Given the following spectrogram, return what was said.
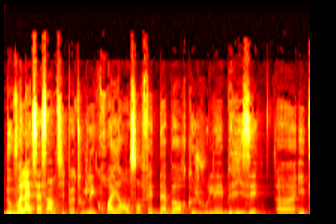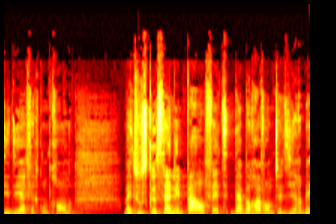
Donc voilà, ça c'est un petit peu toutes les croyances en fait d'abord que je voulais briser et t'aider à faire comprendre bah, tout ce que ça n'est pas en fait d'abord avant de te dire bah,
